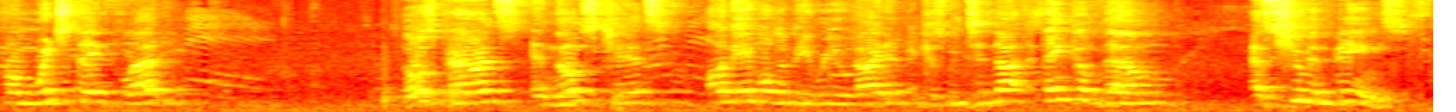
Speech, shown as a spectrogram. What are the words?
from which they fled. Those parents and those kids unable to be reunited because we did not think of them as human beings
